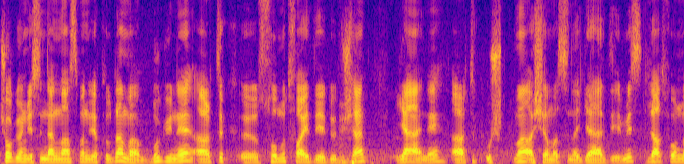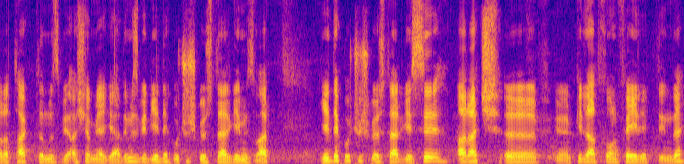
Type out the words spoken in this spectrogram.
çok öncesinden lansmanı yapıldı ama bugüne artık e, somut faydaya dönüşen yani artık uçma aşamasına geldiğimiz, platformlara taktığımız bir aşamaya geldiğimiz bir yedek uçuş göstergemiz var. Yedek uçuş göstergesi araç e, e, platform fail ettiğinde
